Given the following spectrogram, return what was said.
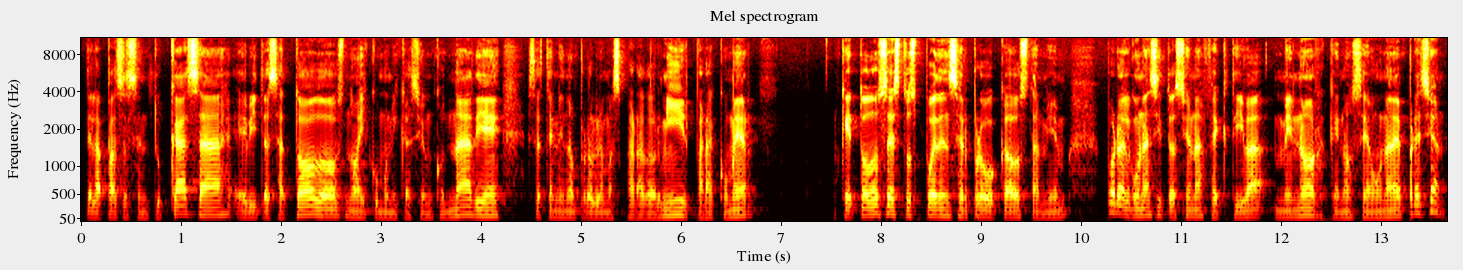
te la pasas en tu casa, evitas a todos, no hay comunicación con nadie, estás teniendo problemas para dormir, para comer que todos estos pueden ser provocados también por alguna situación afectiva menor que no sea una depresión.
